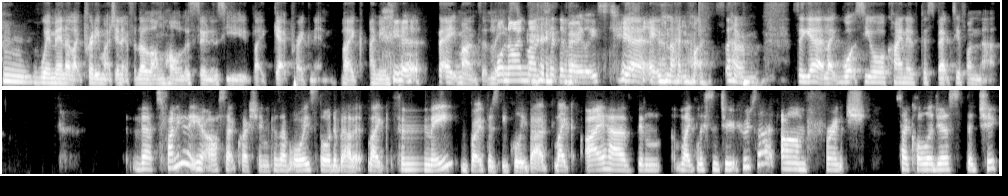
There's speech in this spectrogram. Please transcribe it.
mm. women are like pretty much in it for the long haul as soon as you like get pregnant. Like, I mean, yeah. for, eight months at least, or nine months at the very least. Yeah, yeah eight or nine months. Um, so yeah, like, what's your kind of perspective on that? That's funny that you asked that question because I've always thought about it. Like for me, both is equally bad. Like I have been like listened to who's that? Um French psychologist, the chick,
